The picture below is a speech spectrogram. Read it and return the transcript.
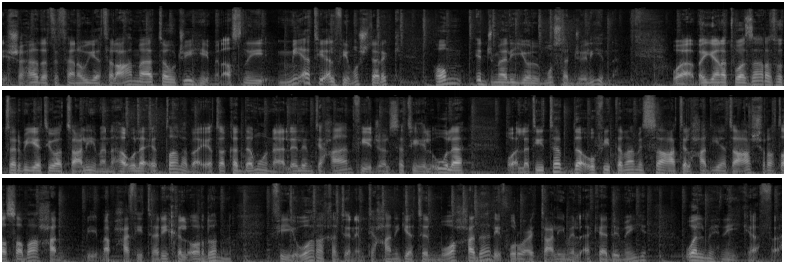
لشهادة الثانوية العامة. التوجيهي من أصل 100 ألف مشترك هم إجمالي المسجلين. وبينت وزارة التربية والتعليم أن هؤلاء الطلبة يتقدمون للامتحان في جلسته الأولى والتي تبدأ في تمام الساعة الحادية عشرة صباحا بمبحث تاريخ الأردن في ورقة امتحانية موحدة لفروع التعليم الأكاديمي والمهني كافة.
